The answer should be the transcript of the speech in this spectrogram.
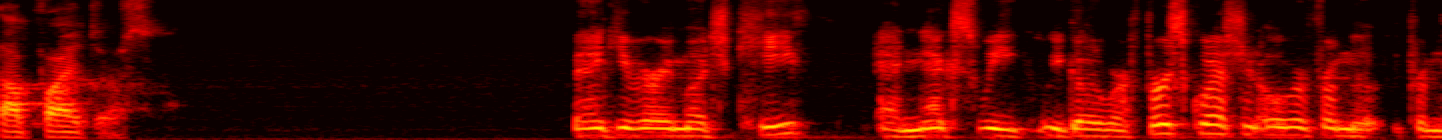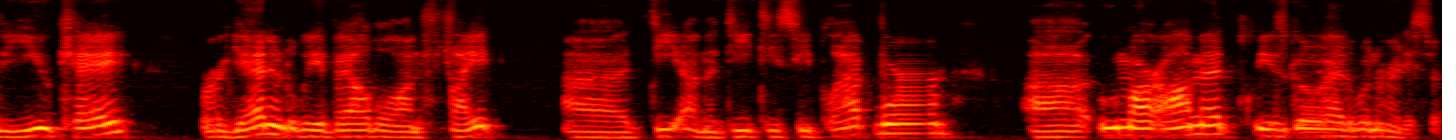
top fighters. Thank you very much, Keith. And next week we go to our first question over from the from the UK, where again it'll be available on FITE uh, D, on the DTC platform. Uh, Umar Ahmed, please go ahead when ready, sir.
